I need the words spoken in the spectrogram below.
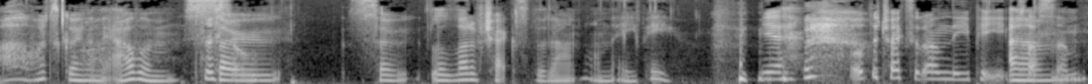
Oh, what's going on the album? So So, so a lot of tracks that aren't on the EP. Yeah. All the tracks that are on the EP plus Um, some.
